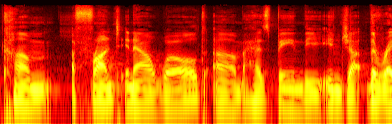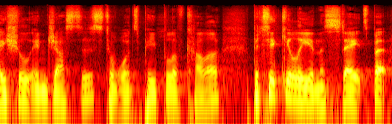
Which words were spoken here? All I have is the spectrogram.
come a front in our world um, has been the inju- the racial injustice towards people of color, particularly in the states. But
